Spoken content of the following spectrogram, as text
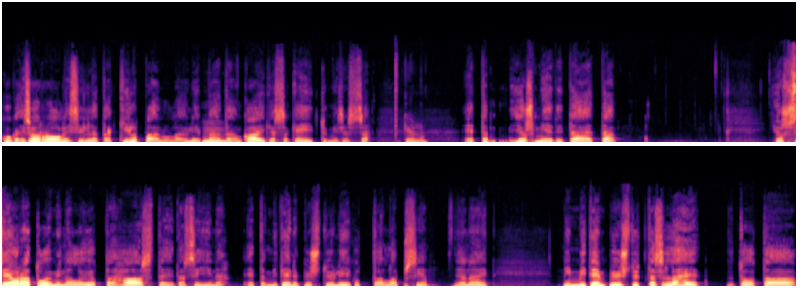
kuinka iso rooli sillä tai kilpailulla ylipäätään mm. on kaikessa kehittymisessä. Kyllä. Että jos mietitään, että jos seuratoiminnalla on jotain haasteita siinä, että miten ne pystyy liikuttaa lapsia ja näin, niin miten pystyttäisiin lähe, tota,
